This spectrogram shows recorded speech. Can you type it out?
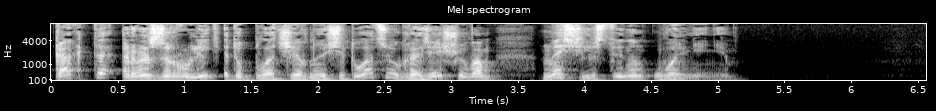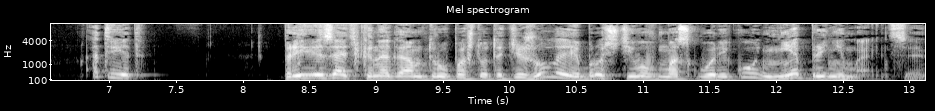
как-то разрулить эту плачевную ситуацию, грозящую вам насильственным увольнением. Ответ. Привязать к ногам трупа что-то тяжелое и бросить его в Москву-реку не принимается.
